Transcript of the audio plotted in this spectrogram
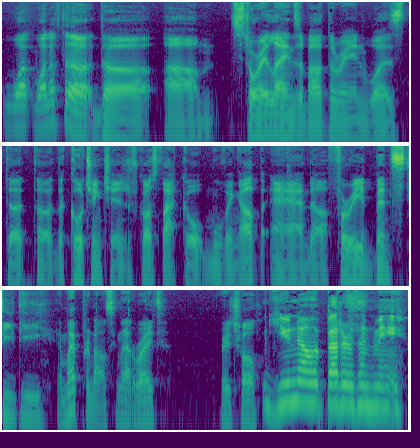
What one of the the um, storylines about the Reign was the, the the coaching change. Of course, Vlatko moving up and uh, Farid Benstiti. Am I pronouncing that right, Rachel? You know it better than me.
